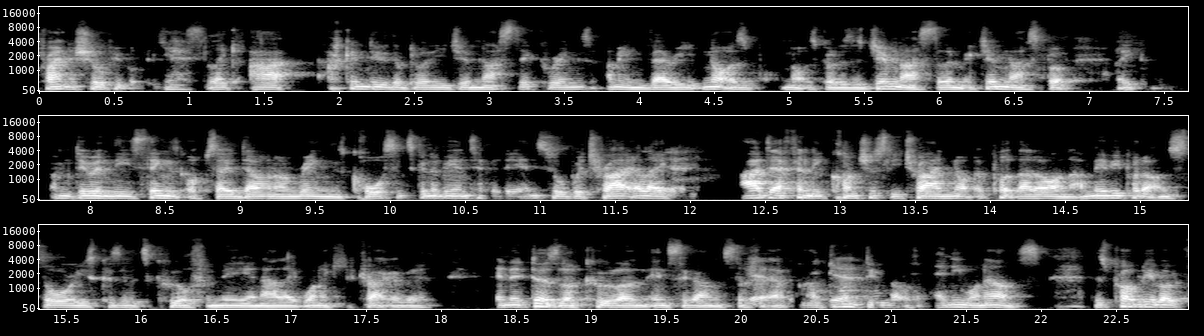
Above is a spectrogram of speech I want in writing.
trying to show people yes, like I I can do the bloody gymnastic rings. I mean, very not as not as good as a gymnast, Olympic gymnast, but like I'm doing these things upside down on rings. Of course, it's going to be intimidating. So we try to like. I definitely consciously try not to put that on. I maybe put it on stories because it's cool for me and I like want to keep track of it. And it does look cool on Instagram and stuff yeah. like that. I don't yeah. do that with anyone else. There's probably about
